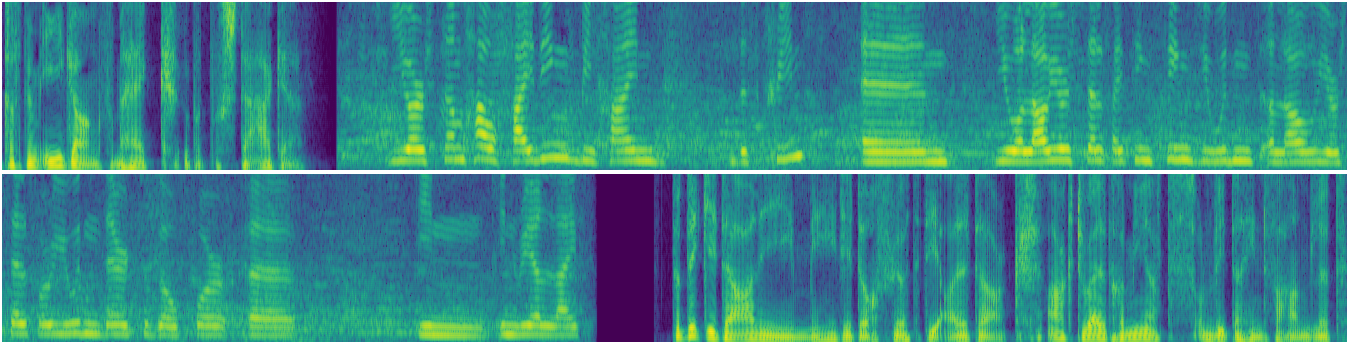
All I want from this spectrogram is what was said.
gerade beim Eingang vom Heck über das Stege. You're somehow hiding behind the screen and you allow yourself, I think, things you wouldn't allow yourself or you wouldn't dare to go for uh, in, in real life. Der digitale Medien durchführt die Alltag, aktuell prämiert und weiterhin verhandelt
